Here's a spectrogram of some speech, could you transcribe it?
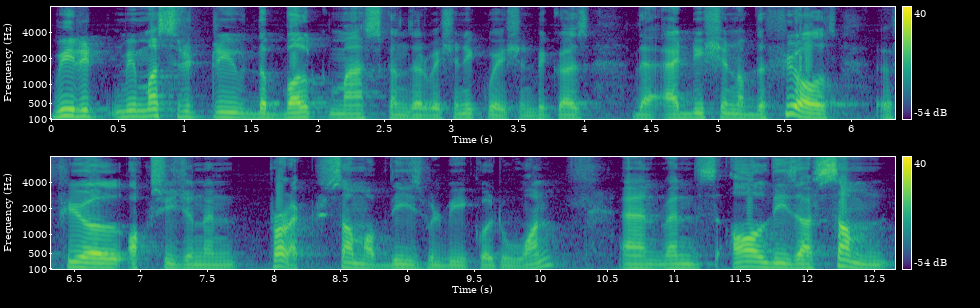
we, we must retrieve the bulk mass conservation equation because the addition of the fuels, uh, fuel, oxygen and product, sum of these will be equal to 1 and when all these are summed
